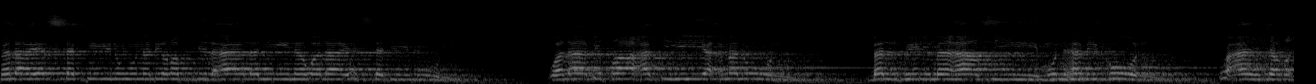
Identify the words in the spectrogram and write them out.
فلا يستكينون لرب العالمين ولا يستجيبون ولا بطاعته يأمنون. بل في المعاصي منهمكون وعن شرع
